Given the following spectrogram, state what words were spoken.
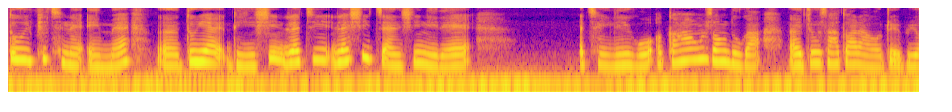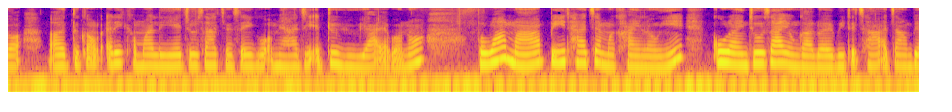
သူဖြစ်ချင်တဲ့အိမ်မဲ့သူ့ရဲ့ဒီရှိလက်ရှိလက်ရှိကြံရှိနေတဲ့ အချိန်လေးကိုအကောင်းဆုံးသူကအဲစူးစမ်းသွားတာကိုတွေ့ပြီးတော့အဲသူကောင်အဲ့ဒီကမလေးရဲ့စူးစမ်းခြင်းစိတ်ကိုအများကြီးအတူယူရတယ်ပေါ့နော်ဘဝမှာပေးထားချက်မခိုင်လုံရင်ကိုယ်တိုင်စူးစမ်းရုံကလွယ်ပြီးတခြားအကြောင်းပြ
